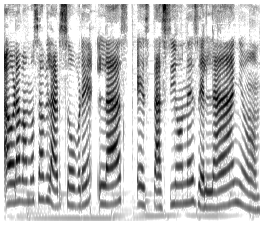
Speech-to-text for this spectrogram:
ahora vamos a hablar sobre las estaciones del año.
